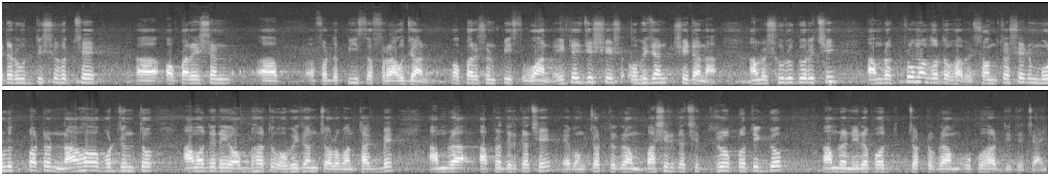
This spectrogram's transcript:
এটার উদ্দেশ্য হচ্ছে operation for the peace of Raozan operation peace one এটাই যে শেষ অভিযান সেটা না। আমরা শুরু করেছি, আমরা ক্রমাগতভাবে সন্ত্রাসের মূল মূলোৎপাটন না হওয়া পর্যন্ত আমাদের এই অব্যাহত অভিযান চলমান থাকবে। আমরা আপনাদের কাছে এবং চট্টগ্রামবাসীর কাছে দৃঢ় প্রতিজ্ঞ, আমরা নিরাপদ চট্টগ্রাম উপহার দিতে চাই।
